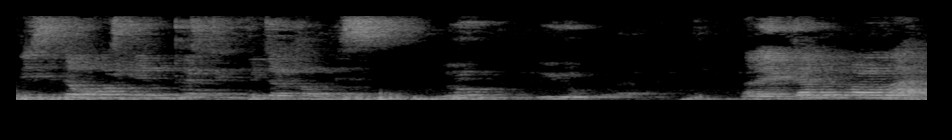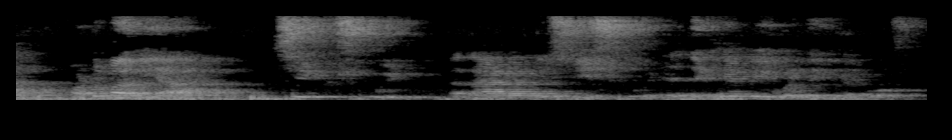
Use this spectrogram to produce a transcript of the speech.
this is the most interesting feature of this group ইউরোপ mereka berkolak, pada mana ya? Si suwi, tenaga itu si suwi, jadi kayak biwa dekat bos.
